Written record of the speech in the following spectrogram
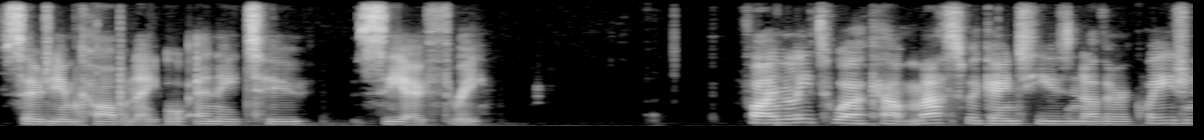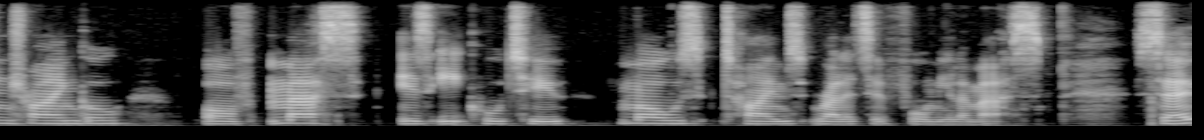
sodium carbonate, or Na2CO3. Finally, to work out mass, we're going to use another equation triangle of mass is equal to moles times relative formula mass. So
